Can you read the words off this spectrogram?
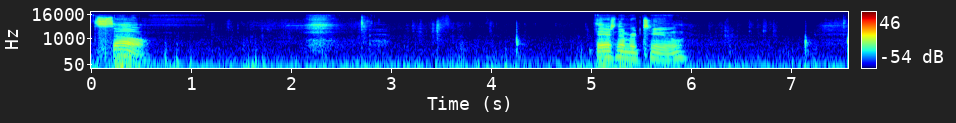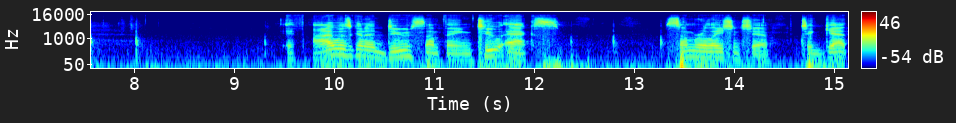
So, there's number two. If I was going to do something to x, some relationship to get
